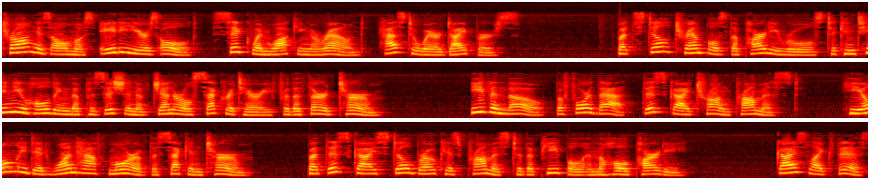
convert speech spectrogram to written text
Trong is almost 80 years old, sick when walking around, has to wear diapers. But still tramples the party rules to continue holding the position of General Secretary for the third term. Even though, before that, this guy Trong promised. He only did one half more of the second term. But this guy still broke his promise to the people and the whole party. Guys like this,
